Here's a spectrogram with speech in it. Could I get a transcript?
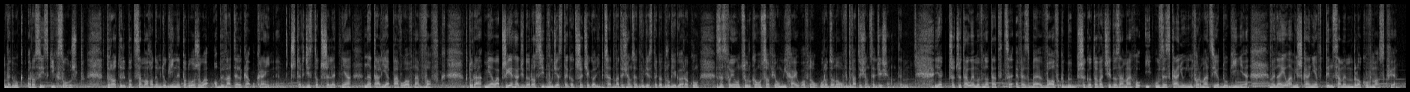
Według rosyjskich służb trotyl pod samochodem Duginy podłożyła obywatelka Ukrainy, 43-letnia Natalia Pawłowna Wowk, która miała przyjechać do Rosji 23 lipca 2022 roku ze swoją córką Sofią Michajłowną, urodzoną w 2010. Jak przeczytałem w notatce FSB, Wowk, by przygotować się do zamachu i uzyskaniu informacji o Duginie, wynajęła mieszkanie w tym samym bloku w Moskwie.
